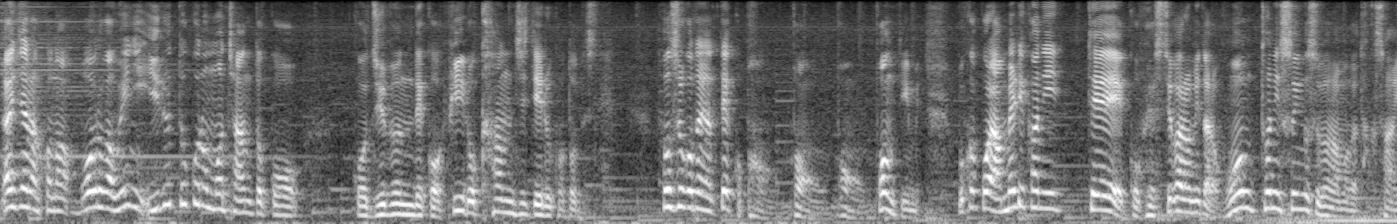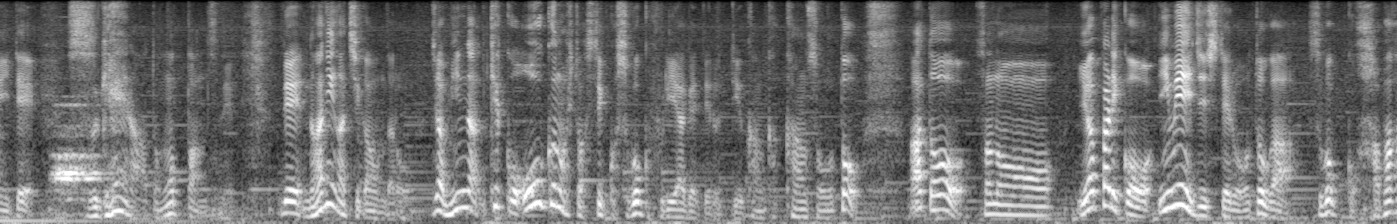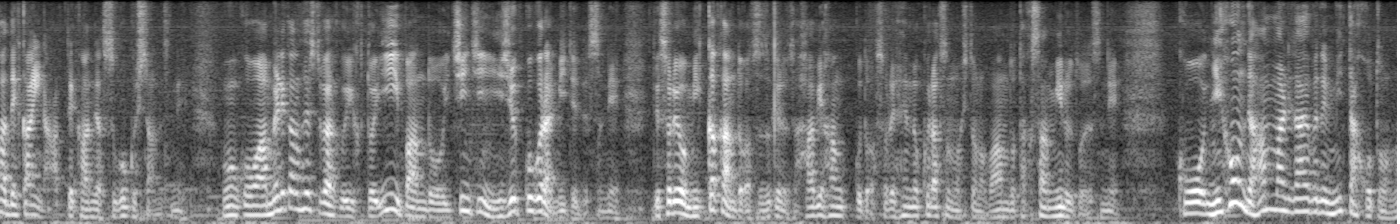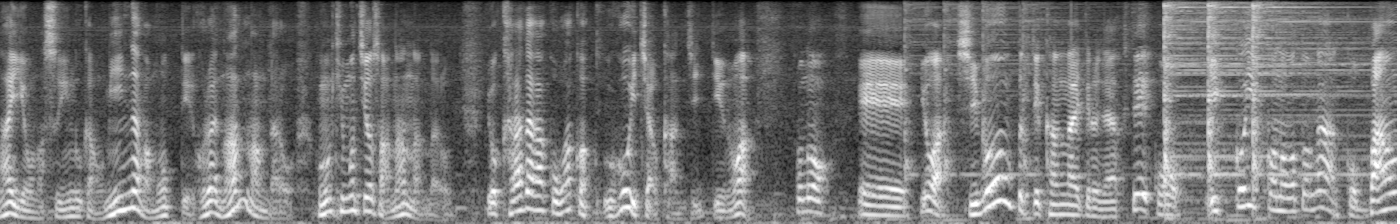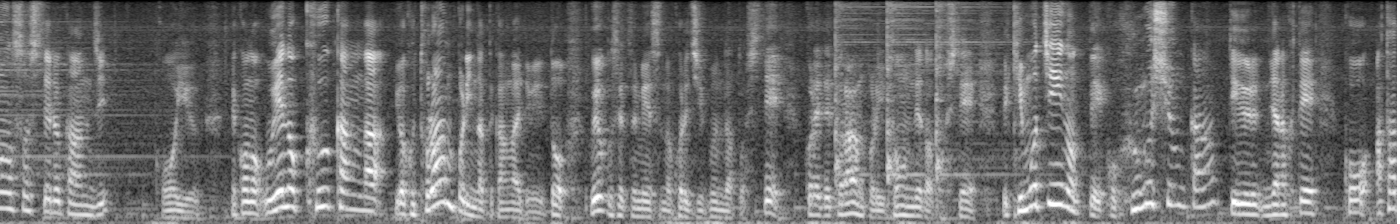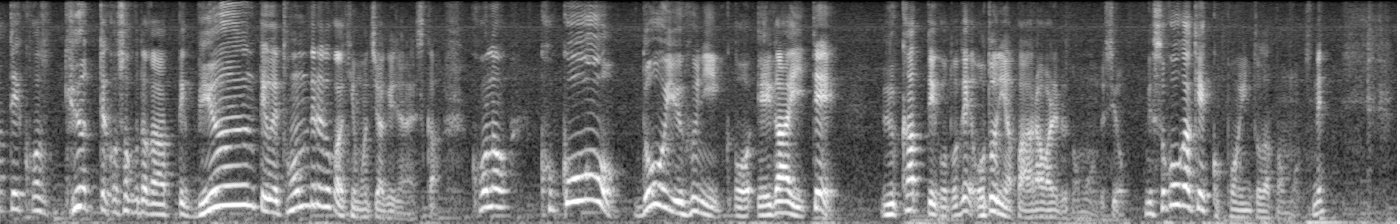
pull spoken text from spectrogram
う大事なのはこのボールが上にいるところもちゃんとこうこう自分でこうフィールを感じていることですね。そうすることによってこうポンポンポンポンっていうイメージ。僕はこれアメリカに行ってこうフェスティバルを見たら本当にスイングするドラマがたくさんいてすげえなと思ったんですね。で何が違うんだろう？じゃあみんな結構多くの人はスティックをすごく振り上げてるっていう感覚感想とあとそのやっぱりこうイメージしてる音がすごくこう幅がでかいなって感じはすごくしたんですね。もうこうアメリカのフェスティバル行くといいバンドを1日に20個ぐらい見てですね。でそれを3日間とか続けるんです。ハービー・ハンクとかそれ辺のクラスの人のバンドたくさん見るとですね。こう日本であんまりライブで見たことのないようなスイング感をみんなが持っている。これは何なんだろう？この気持ちよさは何なんだろう？要は体がこうワクワク動いちゃう感じっていうのはこの、えー要は四分音符って考えてるんじゃなくてこう一個一個の音がこうバウンスしてる感じ。こういうでこの上の空間が要はこれトランポリンだって考えてみるとよく説明するのはこれ自分だとしてこれでトランポリン飛んでたとしてで気持ちいいのってこう踏む瞬間っていうんじゃなくてこう当たってこうギュッてこう速度があってビューンって上飛んでるとこが気持ちいいわけじゃないですか。このここをどういうふうにこう描いてるかっていうことで音にやっぱ現れると思うんですよ。でそこが結構ポイントだと思うんですね。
